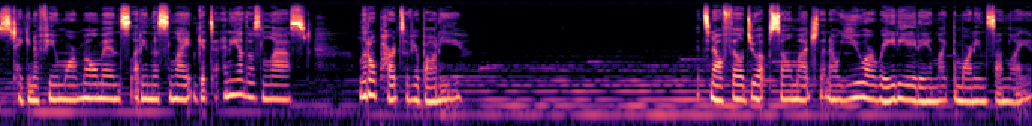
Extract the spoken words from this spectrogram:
Just taking a few more moments, letting this light get to any of those last little parts of your body. It's now filled you up so much that now you are radiating like the morning sunlight.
